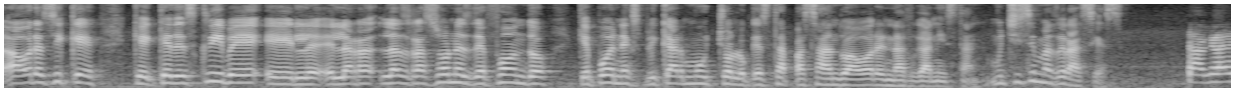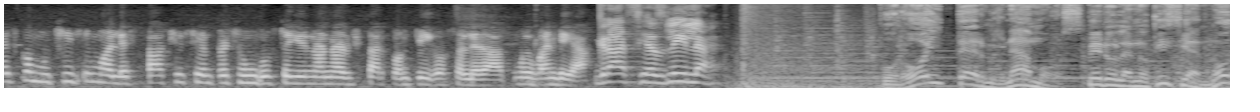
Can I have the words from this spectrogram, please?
ahora sí que, que, describe las razones de fondo que pueden explicar mucho lo que está pasando ahora en Afganistán. Muchísimas gracias. Te agradezco muchísimo el espacio. Siempre es un gusto y un honor estar contigo, Soledad. Muy buen día. Gracias, Lila. Por hoy terminamos, pero la noticia no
